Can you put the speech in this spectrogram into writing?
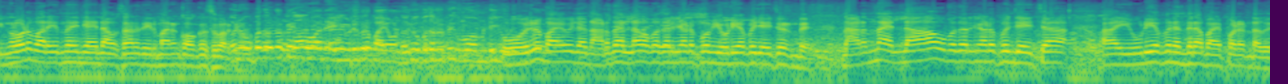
നിങ്ങളോട് പറയുന്നത് കഴിഞ്ഞാൽ അതിന്റെ അവസാന തീരുമാനം കോൺഗ്രസ് ഒരു പറഞ്ഞു ഒരു ഭയമില്ല നടന്ന എല്ലാ ഉപതെരഞ്ഞെടുപ്പും യു ഡി എഫ് ജയിച്ചിട്ടുണ്ട്. നടന്ന എല്ലാ ഉപതെരഞ്ഞെടുപ്പും ജയിച്ച യു ഡി എഫിന് എന്തിനാ ഭയപ്പെടേണ്ടത്?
